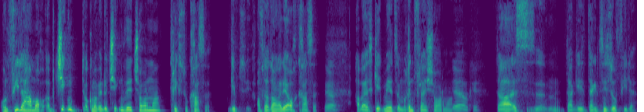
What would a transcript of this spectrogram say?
Und viele haben auch Chicken, oh, guck mal, wenn du Chicken willst, Shawarma, kriegst du krasse. Gibt's auf der Donnerallee auch krasse. Ja. Aber es geht mir jetzt um Rindfleisch-Shawarma. Ja, okay. Da ist, ähm, da, geht, da gibt's nicht so viele.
